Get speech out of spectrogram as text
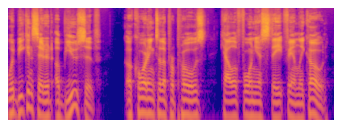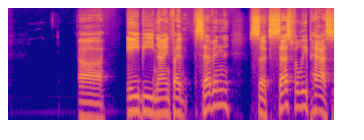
would be considered abusive, according to the proposed California State Family Code uh, AB 957 successfully passed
